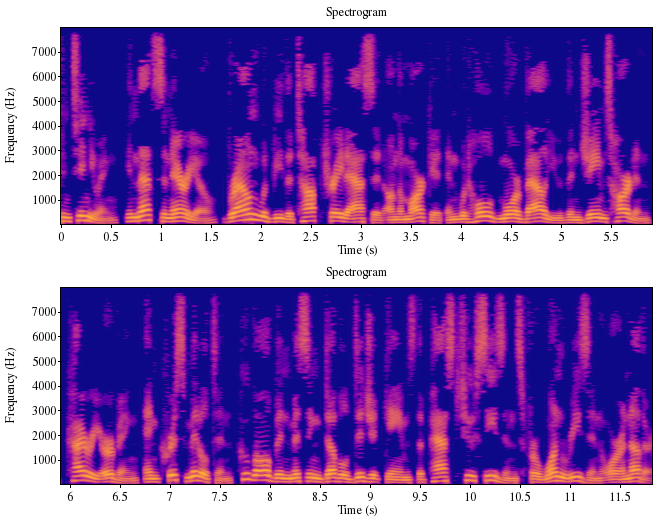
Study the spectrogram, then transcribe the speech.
Continuing, in that scenario, Brown would be the top trade asset on the market and would hold more value than James Harden, Kyrie Irving, and Khris Middleton, who've all been missing double digit games the past two seasons for one reason or another.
